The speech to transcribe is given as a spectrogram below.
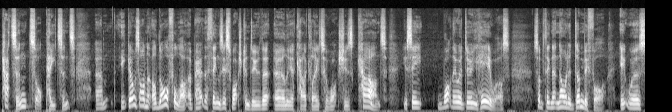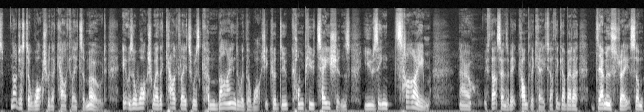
patent or patent, um, it goes on an awful lot about the things this watch can do that earlier calculator watches can't. You see, what they were doing here was something that no one had done before. It was not just a watch with a calculator mode, it was a watch where the calculator was combined with the watch. It could do computations using time. Now, if that sounds a bit complicated, I think I better demonstrate some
